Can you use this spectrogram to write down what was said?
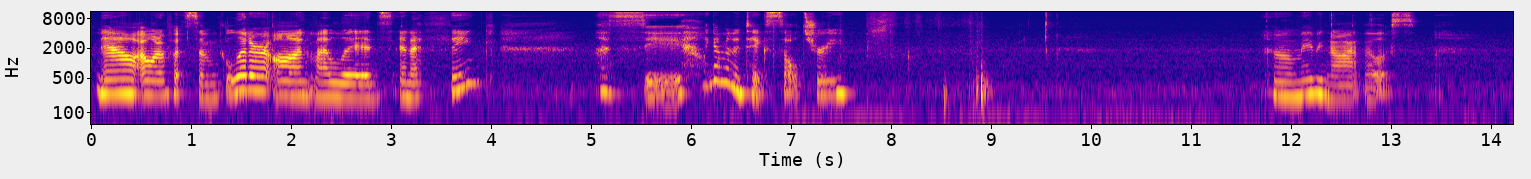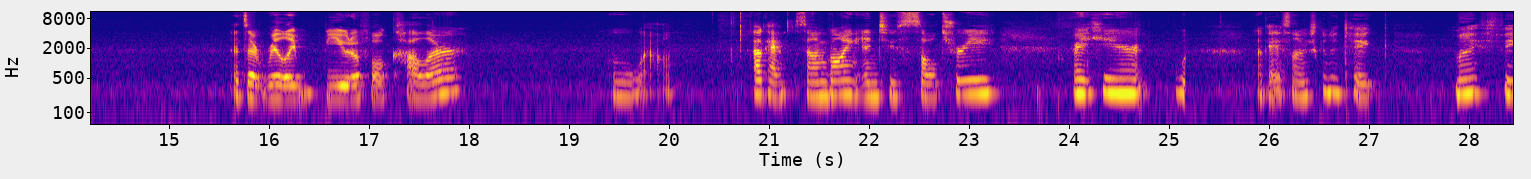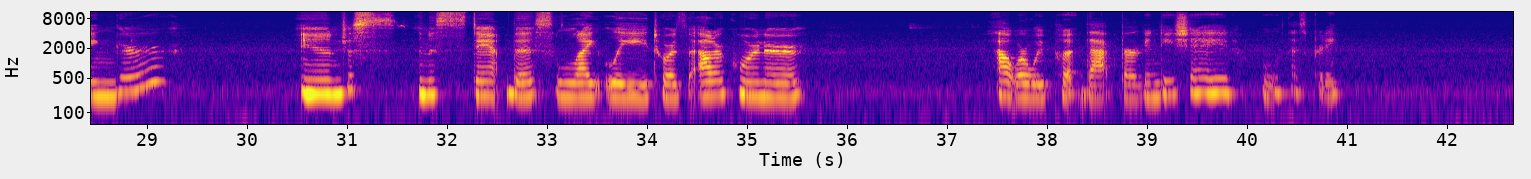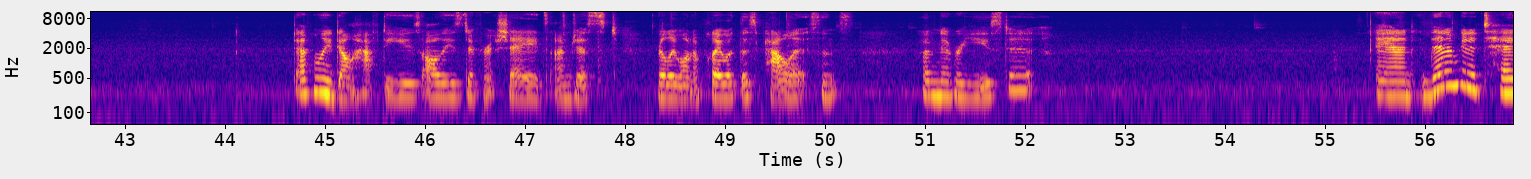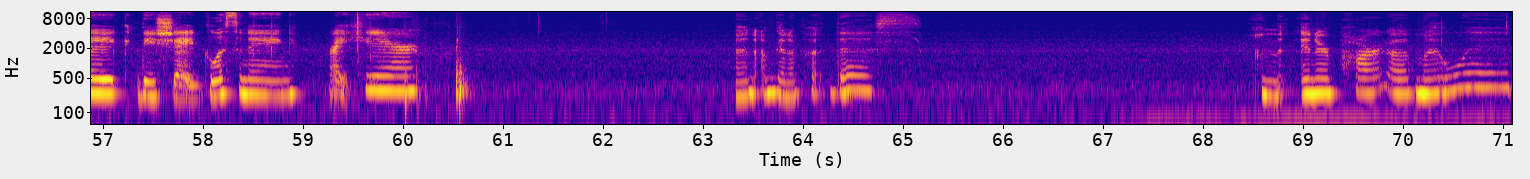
Now I want to put some glitter on my lids and I think, let's see, I think I'm going to take Sultry. Oh, maybe not. That looks, that's a really beautiful color. Oh, wow. Okay, so I'm going into Sultry right here. Okay, so I'm just going to take my finger and just gonna stamp this lightly towards the outer corner out where we put that burgundy shade. Ooh, that's pretty. Definitely don't have to use all these different shades. I'm just really want to play with this palette since I've never used it. And then I'm going to take the shade Glistening right here and I'm gonna put this on the inner part of my lid.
